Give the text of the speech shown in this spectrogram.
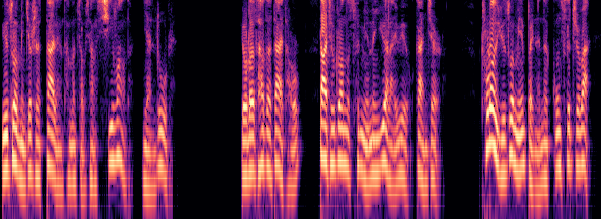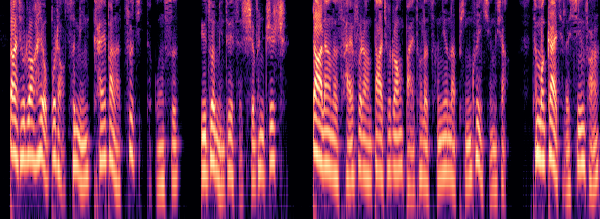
宇作敏就是带领他们走向希望的引路人。有了他的带头，大邱庄的村民们越来越有干劲儿了。除了宇作敏本人的公司之外，大邱庄还有不少村民开办了自己的公司。宇作敏对此十分支持。大量的财富让大邱庄摆脱了曾经的贫困形象，他们盖起了新房，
